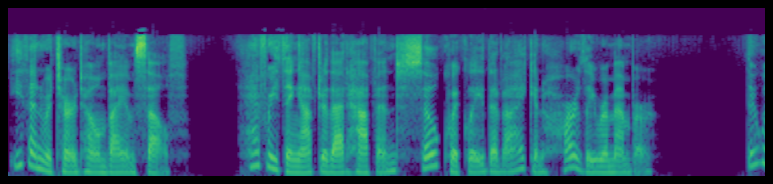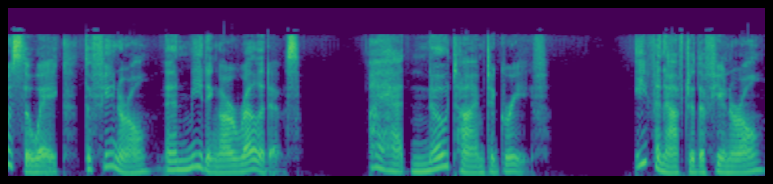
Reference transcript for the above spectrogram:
He then returned home by himself. Everything after that happened so quickly that I can hardly remember. There was the wake, the funeral, and meeting our relatives. I had no time to grieve. Even after the funeral,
